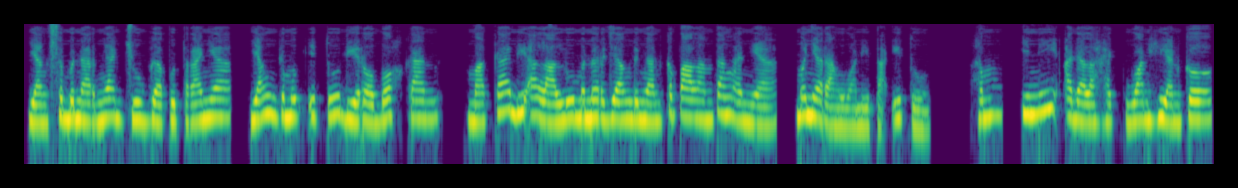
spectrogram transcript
yang sebenarnya juga putranya, yang gemuk itu dirobohkan, maka dia lalu menerjang dengan kepalan tangannya, menyerang wanita itu. Hem, ini adalah Hek Wan Hian Ke,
